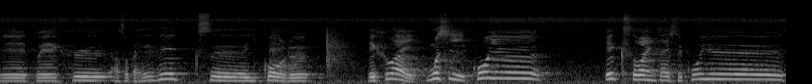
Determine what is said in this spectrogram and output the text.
えっ、ー、と、f、あ、そうか、fx イコール fy、もしこういう x と y に対してこういう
